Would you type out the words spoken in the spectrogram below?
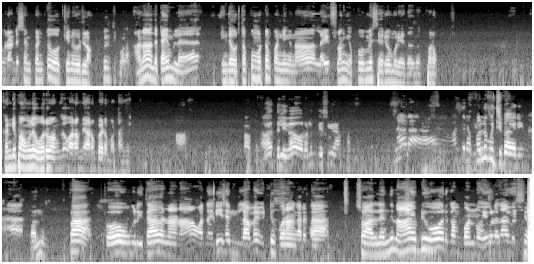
ஒரு அண்டர்ஸ்டாண்ட் பண்ணிட்டு ஓகேன்னு விடலாம். பிரிச்சு போகலாம் ஆனால் அந்த டைமில் இந்த ஒரு தப்பு மட்டும் பண்ணீங்கன்னா லைஃப் லாங் எப்பவுமே சேரவே முடியாது அதுக்கப்புறம் கண்டிப்பாக அவங்களே வருவாங்க வராமல் யாரும் போயிட மாட்டாங்க. தெளிவாக ஓரளவுக்கு பேசிக்கிறான் பல்லு பூச்சி பாக்குறீங்களா? பல்லு. பா இப்போ உங்களுக்கு தேவை என்னன்னா ஒருத்தன் ரீசன் இல்லாம விட்டு போறான் கரெக்டா ஸோ அதுல இருந்து நான் எப்படி ஓவர் கம் பண்ணும் இவ்வளவுதான் விஷயம்.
